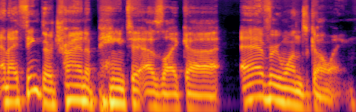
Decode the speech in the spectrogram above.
And I think they're trying to paint it as like uh, everyone's going,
